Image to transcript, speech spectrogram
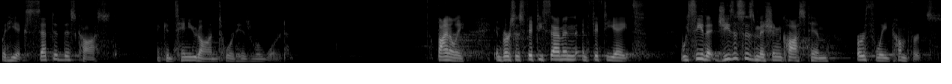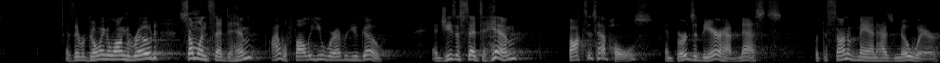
but he accepted this cost and continued on toward his reward. Finally, in verses 57 and 58, we see that Jesus' mission cost him earthly comforts. As they were going along the road, someone said to him, I will follow you wherever you go. And Jesus said to him, Foxes have holes, and birds of the air have nests, but the Son of Man has nowhere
